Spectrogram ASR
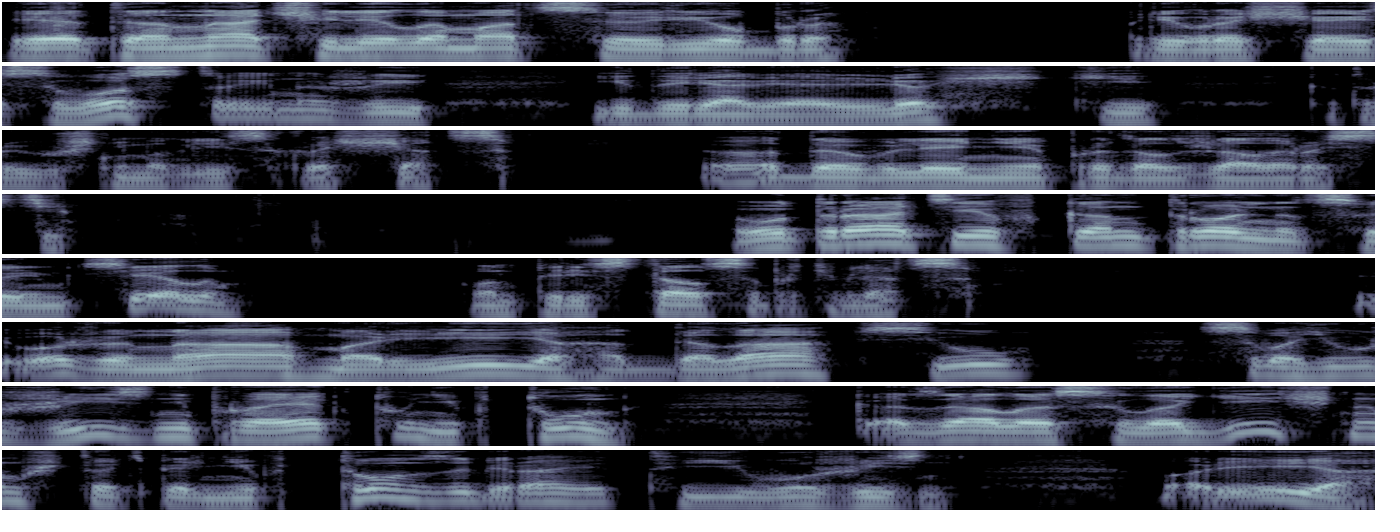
и это начали ломаться ребра, превращаясь в острые ножи и дырявя легкие, которые уж не могли сокращаться, а давление продолжало расти. Утратив контроль над своим телом, он перестал сопротивляться. Его жена Мария отдала всю свою жизнь проекту «Нептун», Казалось логичным, что теперь Нептун забирает его жизнь. «Мария,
